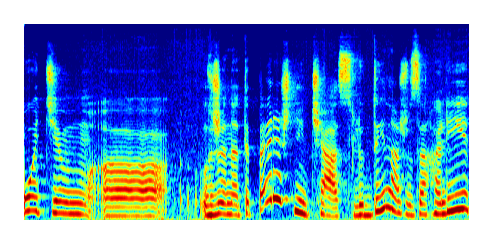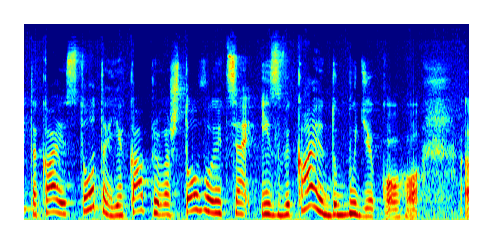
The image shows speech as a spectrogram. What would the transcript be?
Потім е, вже на теперішній час людина ж взагалі така істота, яка приваштовується і звикає до будь-якого е,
